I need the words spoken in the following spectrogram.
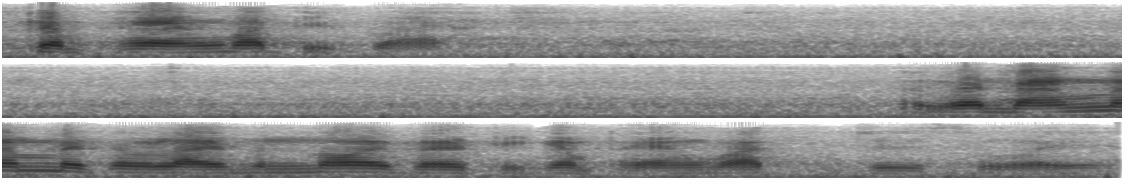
ติดกำแพงวัดดีกว่าแต่หนังนั้นไม่เท่าไรมันน้อยไปติดกำแพงวัดสวยๆ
